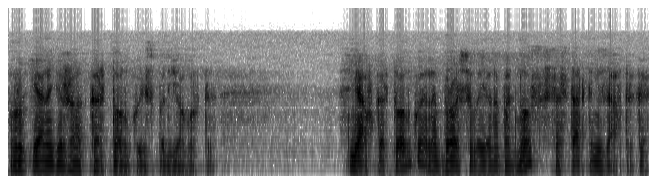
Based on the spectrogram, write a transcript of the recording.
В руке она держала картонку из-под йогурта. Смяв картонку, она бросила ее на поднос с остатками завтрака.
